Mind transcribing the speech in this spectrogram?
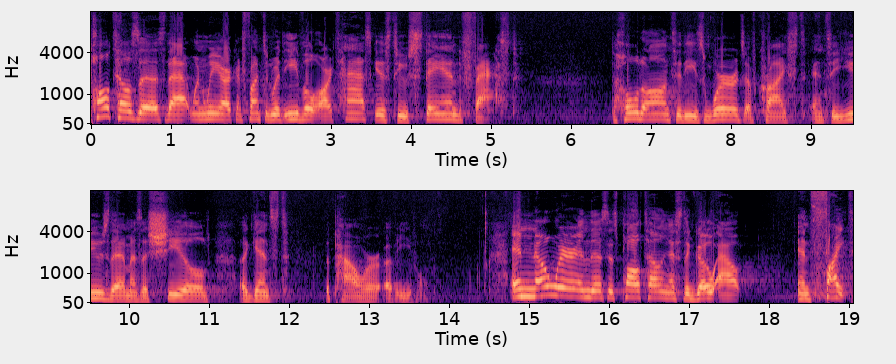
Paul tells us that when we are confronted with evil, our task is to stand fast, to hold on to these words of Christ and to use them as a shield against the power of evil. And nowhere in this is Paul telling us to go out and fight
